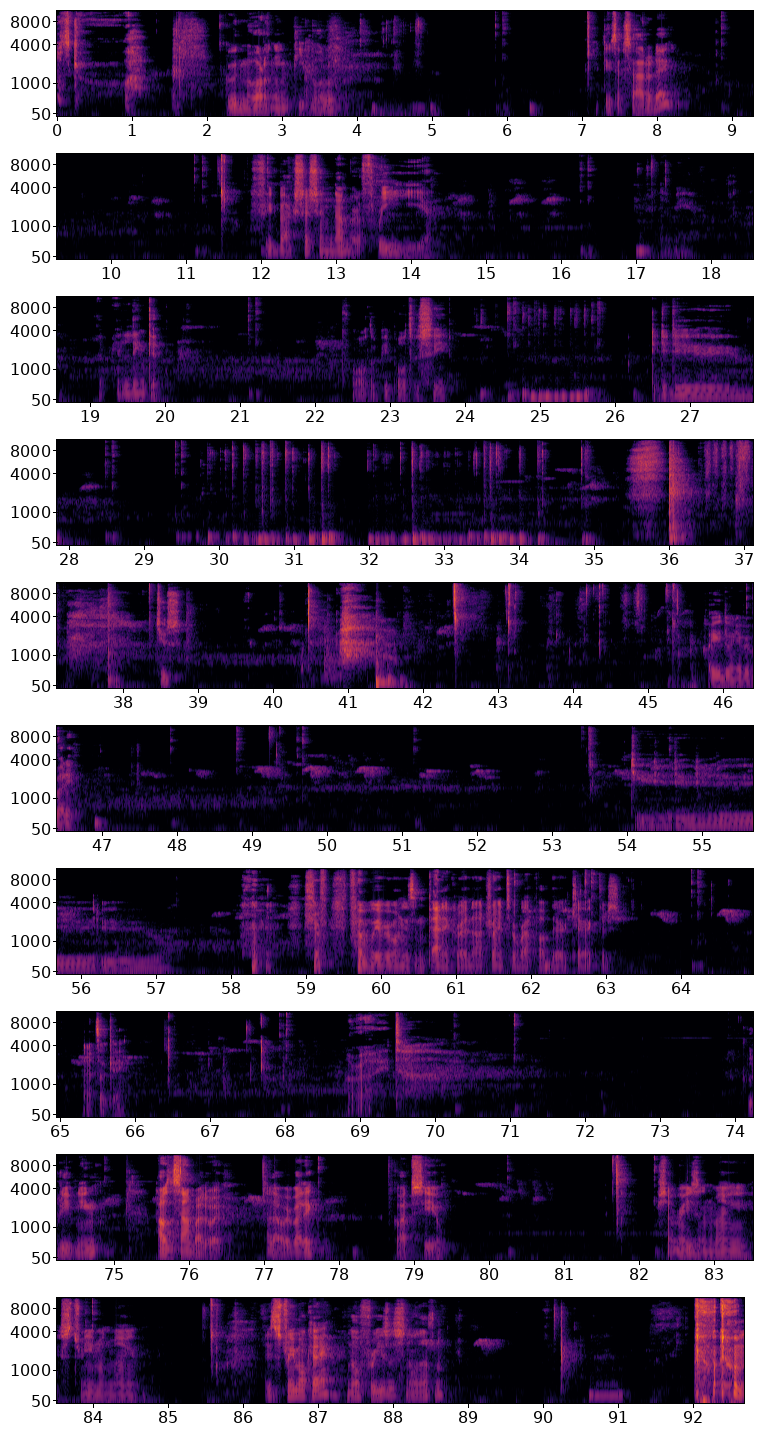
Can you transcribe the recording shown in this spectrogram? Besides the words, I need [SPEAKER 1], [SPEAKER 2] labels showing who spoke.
[SPEAKER 1] Let's go. Good morning, people. It is a Saturday. Feedback session number three. Let me let me link it for the people to see. Do-do-do. Juice. How you doing, everybody? Probably everyone is in panic right now, trying to wrap up their characters. That's okay. All right. Good evening. How's the sound, by the way? Hello, everybody. Glad to see you. For some reason, my stream on my... Is stream okay? No freezes? No nothing? All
